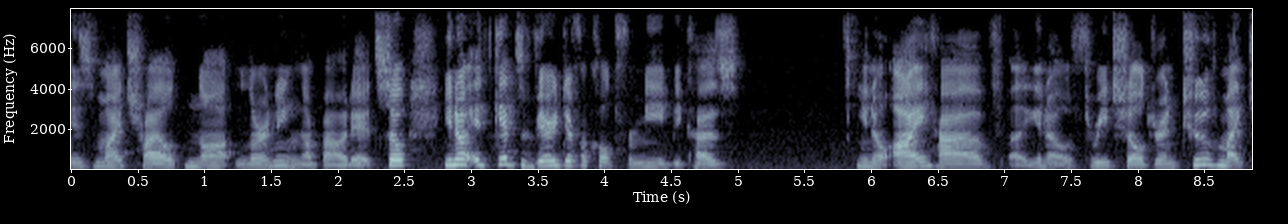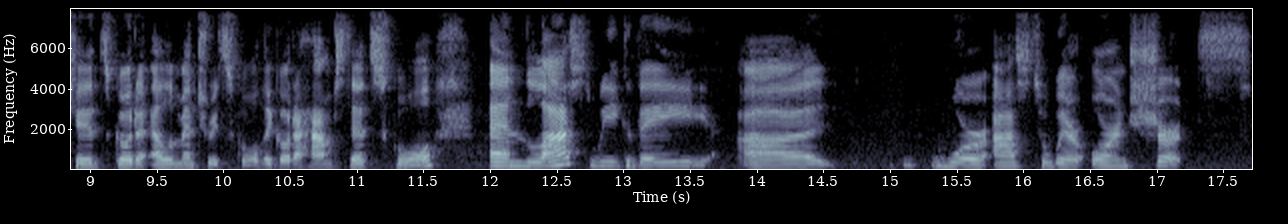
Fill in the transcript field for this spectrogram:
Is my child not learning about it? So, you know, it gets very difficult for me because you know i have uh, you know three children. Two of my kids go to elementary school. They go to hampstead school. And last week they uh, were asked to wear orange shirts.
